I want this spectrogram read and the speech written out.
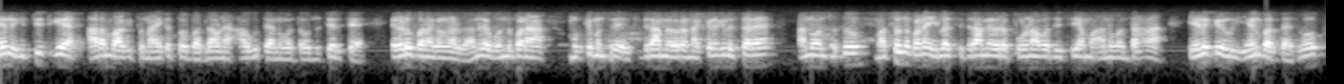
ಏನು ಇತ್ತೀಚೆಗೆ ಆರಂಭ ಆಗಿತ್ತು, ನಾಯಕತ್ವ ಬದಲಾವಣೆ ಆಗುತ್ತೆ ಅನ್ನುವಂತ ಒಂದು ಚರ್ಚೆ ಎರಡು ಬಣಗಳ ನಡೆದ ಅಂದ್ರೆ ಒಂದು ಬಣ ಮುಖ್ಯಮಂತ್ರಿ ಸಿದ್ದರಾಮಯ್ಯ ಅವರನ್ನ ಕೆಳಗಿಳಿಸ್ತಾರೆ ಅನ್ನುವಂಥದ್ದು ಮತ್ತೊಂದು ಬಣ ಇಲ್ಲ. ಸಿದ್ದರಾಮಯ್ಯ ಅವರ ಪೂರ್ಣಾವಧಿ ಸಿಎಂ ಅನ್ನುವಂತಹ ಹೇಳಿಕೆಗಳು ಏನ್ ಬರ್ತಾ ಇದ್ವು?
